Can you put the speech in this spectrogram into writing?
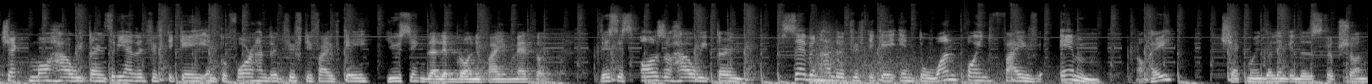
check mo how we turn 350k into 455k using the Lebronify method. This is also how we turned 750k into 1.5M. Okay? Check mo in the link in the description.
